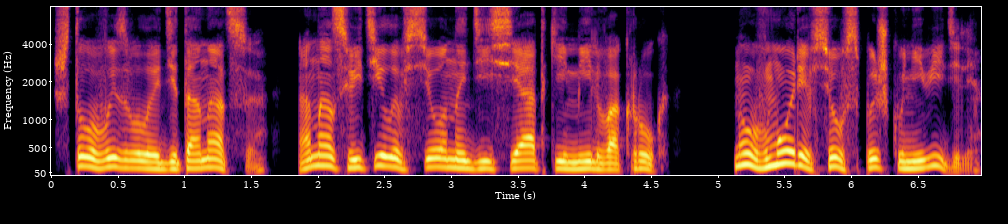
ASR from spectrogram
что вызвало детонацию. Она осветила все на десятки миль вокруг. Ну, в море всю вспышку не видели.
